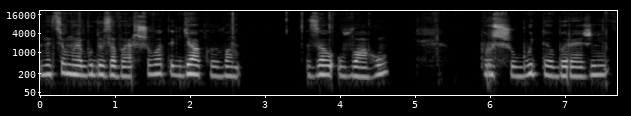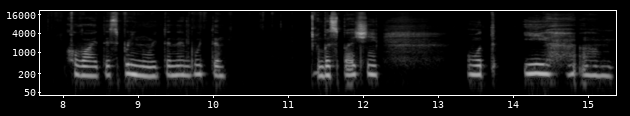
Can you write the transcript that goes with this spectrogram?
На цьому я буду завершувати. Дякую вам за увагу. Прошу, будьте обережні, ховайтесь, пильнуйте, не будьте безпечні. От, і ем,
